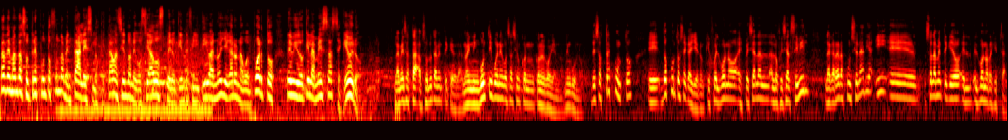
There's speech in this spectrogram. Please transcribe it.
Las demandas son tres puntos fundamentales, los que estaban siendo negociados pero que en definitiva no llegaron a buen puerto debido a que la mesa se quebró la mesa está absolutamente quebrada. No hay ningún tipo de negociación con, el gobierno, ninguno. De esos tres puntos, eh, dos puntos se cayeron, que fue el bono especial al, oficial civil, la carrera funcionaria y eh, solamente quedó el bono registral.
